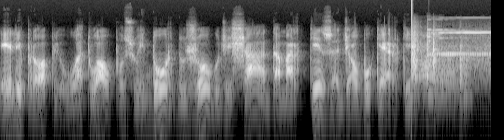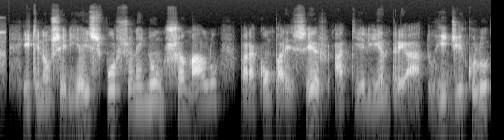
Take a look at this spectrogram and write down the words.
ele próprio o atual possuidor do jogo de chá da Marquesa de Albuquerque, e que não seria esforço nenhum chamá-lo para comparecer àquele entreato ridículo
